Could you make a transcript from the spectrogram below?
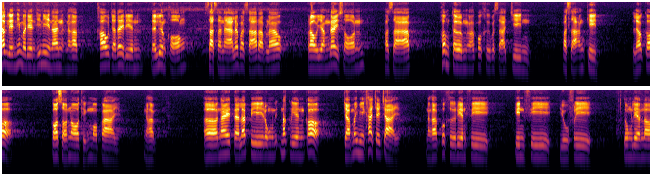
นักเรียนที่มาเรียนที่นี่นั้นนะครับเขาจะได้เรียนในเรื่องของ ศาสนาและภาษาอาหรับแล้ว เรายังได้สอนภาษาเพิ่มเติมนะครับก็คือภาษาจีน ภาษาอังกฤษ แล้วก็กศนถึงมปลายนะครับในแต่ละปีโรงนักเรียนก็จะไม่มีค่าใช้จ่ายนะครับ ก็คือเรียนฟรี กินฟรี อยู่ฟรี โรงเรียนเรา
